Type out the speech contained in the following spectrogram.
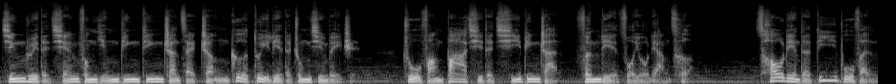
精锐的前锋营兵丁站在整个队列的中心位置。驻防八旗的骑兵站分列左右两侧。操练的第一部分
